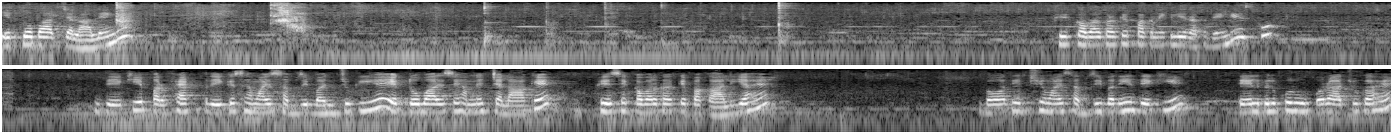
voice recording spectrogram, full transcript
एक दो बार चला लेंगे। फिर कवर करके पकने के लिए रख देंगे इसको। देखिए परफेक्ट तरीके से हमारी सब्ज़ी बन चुकी है। एक दो बार इसे हमने चला के फिर इसे कवर करके पका लिया है। बहुत ही अच्छी हमारी सब्ज़ी बनी है। देखिए, तेल बिल्कुल ऊपर आ चुका है।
